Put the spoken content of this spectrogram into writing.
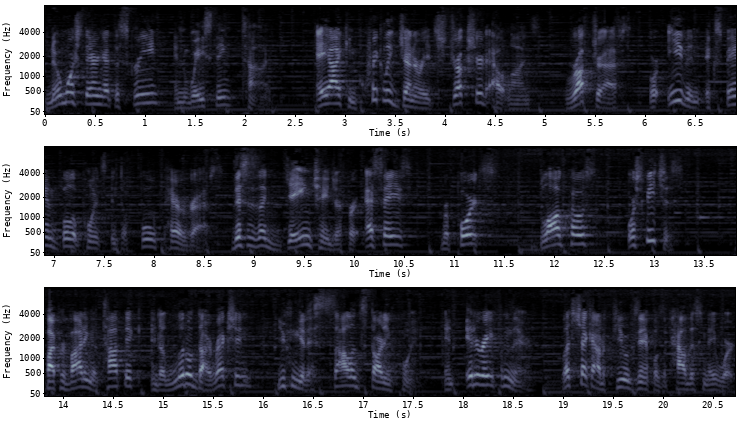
No more staring at the screen and wasting time. AI can quickly generate structured outlines, rough drafts, or even expand bullet points into full paragraphs. This is a game changer for essays, reports, blog posts, or speeches. By providing a topic and a little direction, you can get a solid starting point and iterate from there. Let's check out a few examples of how this may work.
